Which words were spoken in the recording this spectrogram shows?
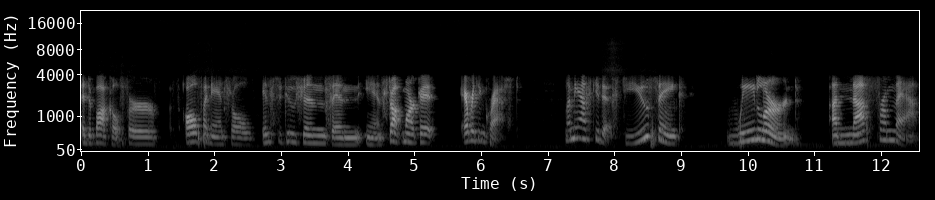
a debacle for all financial institutions and and stock market. Everything crashed. Let me ask you this: Do you think we learned enough from that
